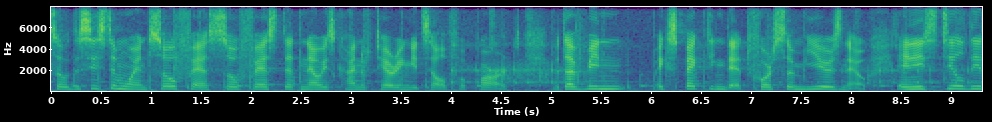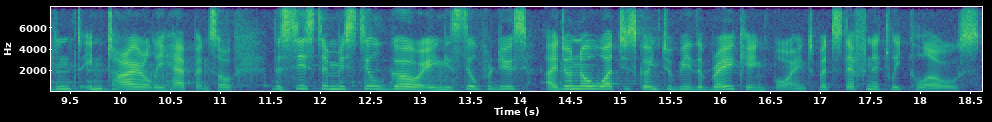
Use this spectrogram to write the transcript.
So the system went so fast, so fast that now it's kind of tearing itself apart. But I've been expecting that for some years now, and it still didn't entirely happen. So the system is still going, it's still producing. I don't know what is going to be the breaking point, but it's definitely close.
